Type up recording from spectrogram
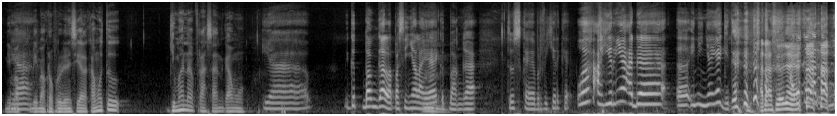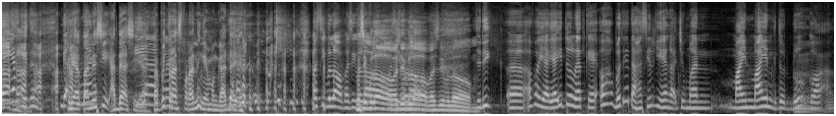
Di, mak- Ya. di makro prudensial. Kamu tuh gimana perasaan kamu? ya ikut bangga lah pastinya lah ya ikut bangga terus kayak berpikir kayak wah akhirnya ada eh, ininya ya gitu Ada hasilnya ya. kelihatannya ya gitu Nggak Kelihatannya cuman- sih ada sih ya, Iya, tapi transferannya emang nggak ada ya. masih belum masih, masih belum, masih belum, masih belum. jadi eh, apa ya ya itu lihat kayak oh berarti ada hasilnya ya nggak cuman main-main gitu dulu gua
